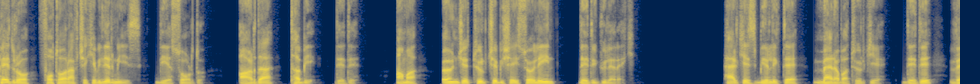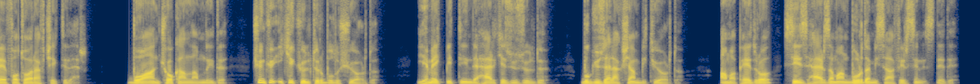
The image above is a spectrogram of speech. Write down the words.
Pedro, fotoğraf çekebilir miyiz diye sordu. Arda, tabii dedi. Ama önce Türkçe bir şey söyleyin dedi gülerek. Herkes birlikte merhaba Türkiye dedi ve fotoğraf çektiler. Bu an çok anlamlıydı. Çünkü iki kültür buluşuyordu. Yemek bittiğinde herkes üzüldü. Bu güzel akşam bitiyordu. Ama Pedro, siz her zaman burada misafirsiniz dedi.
